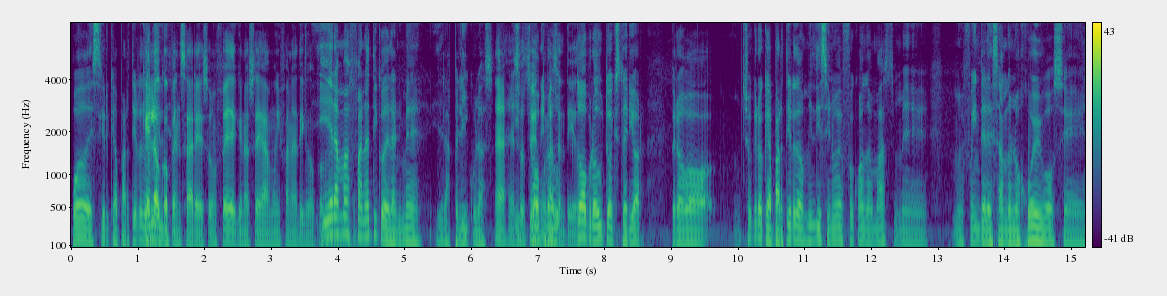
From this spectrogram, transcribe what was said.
puedo decir que a partir de... Qué 2010 loco pensar eso, un fe de que no sea muy fanático. Y era más fanático del anime y de las películas. Ah, Y eso todo, tiene más produ- sentido. todo producto exterior. Pero yo creo que a partir de 2019 fue cuando más me, me fue interesando en los juegos, en,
